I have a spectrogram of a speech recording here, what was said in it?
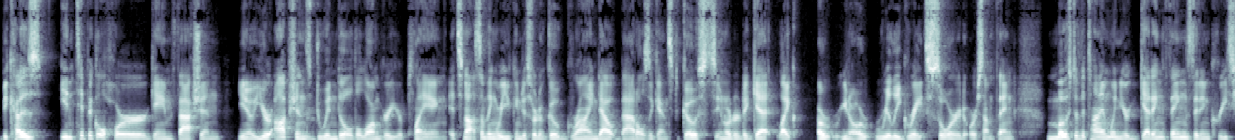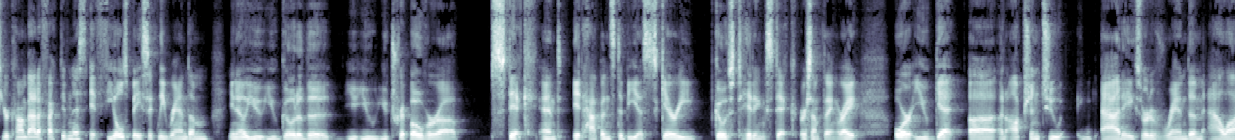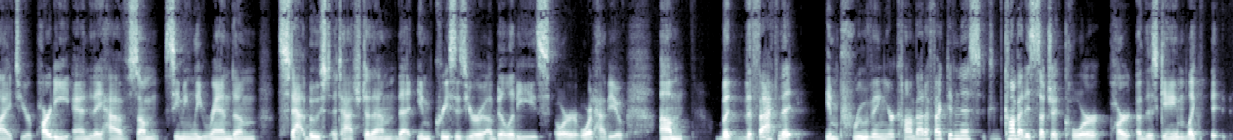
because in typical horror game fashion, you know, your options dwindle the longer you're playing. It's not something where you can just sort of go grind out battles against ghosts in order to get like a you know a really great sword or something. Most of the time, when you're getting things that increase your combat effectiveness, it feels basically random. You know, you you go to the you you, you trip over a stick and it happens to be a scary ghost hitting stick or something, right? Or you get uh, an option to add a sort of random ally to your party, and they have some seemingly random stat boost attached to them that increases your abilities or, or what have you. Um, but the fact that improving your combat effectiveness, combat is such a core part of this game. Like, it,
